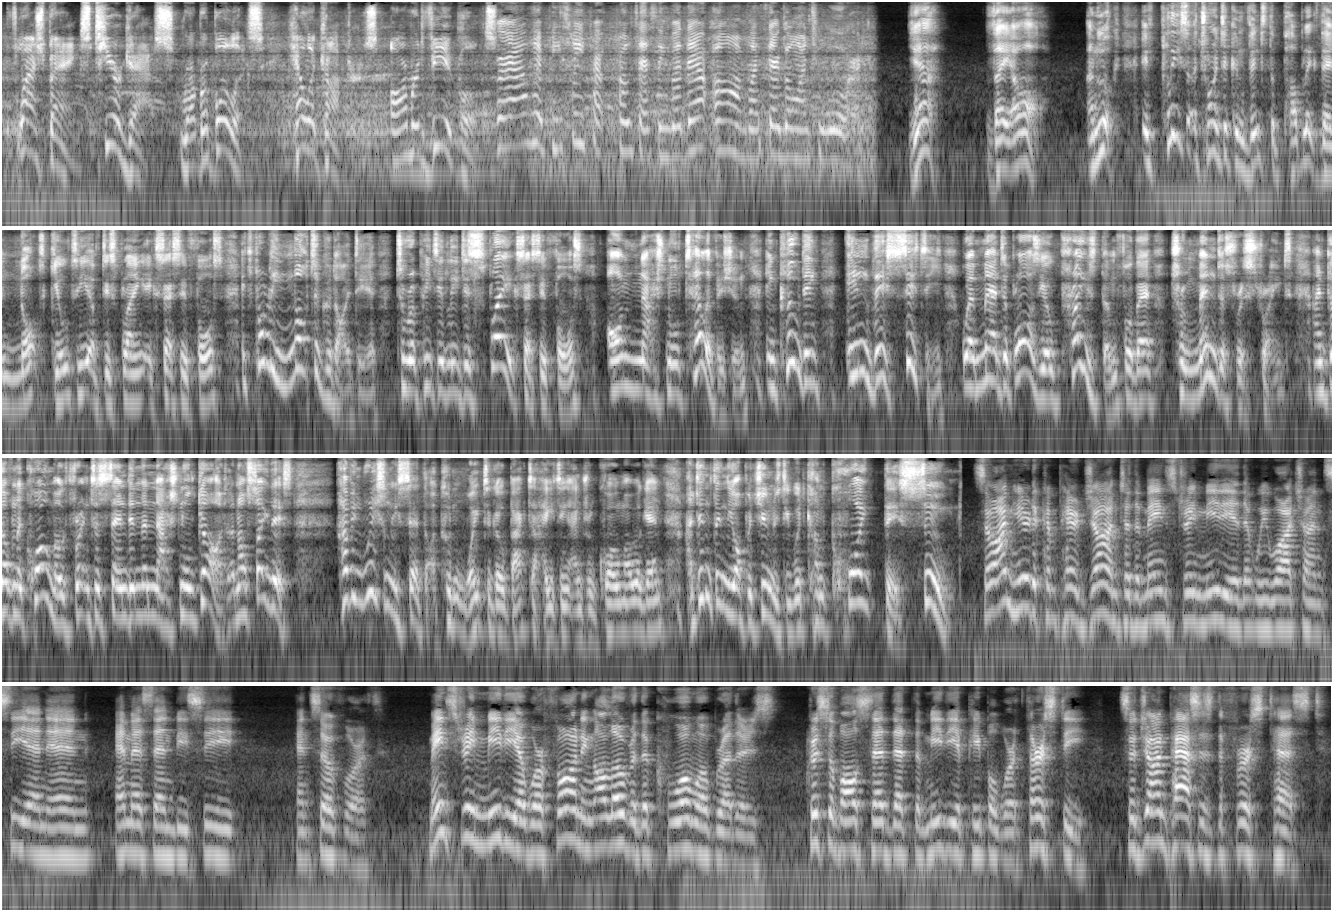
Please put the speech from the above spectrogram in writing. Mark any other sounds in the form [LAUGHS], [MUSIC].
Flashbangs, tear gas, rubber bullets, helicopters, armored vehicles. We're out here peacefully pro- protesting, but they're armed like they're going to war. Yeah, they are. And look, if police are trying to convince the public they're not guilty of displaying excessive force, it's probably not a good idea to repeatedly display excessive force on national television, including in this city, where Mayor de Blasio praised them for their tremendous restraint, and Governor Cuomo threatened to send in the National Guard. And I'll say this having recently said that I couldn't wait to go back to hating Andrew Cuomo again, I didn't think the opportunity would come quite this soon. So I'm here to compare John to the mainstream media that we watch on CNN, MSNBC, and so forth. Mainstream media were fawning all over the Cuomo brothers. Krystal Ball said that the media people were thirsty. So John passes the first test.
